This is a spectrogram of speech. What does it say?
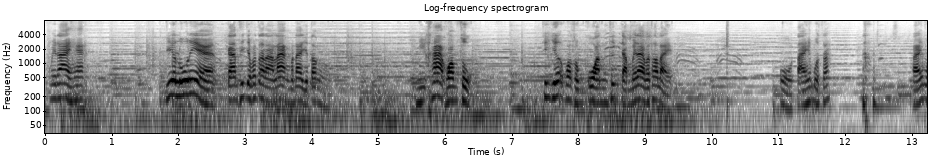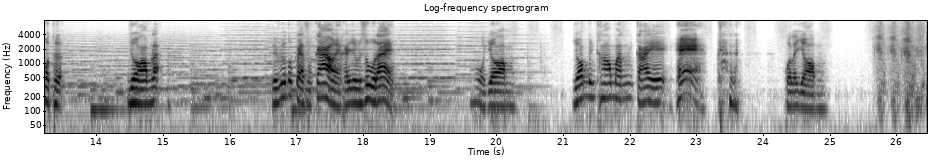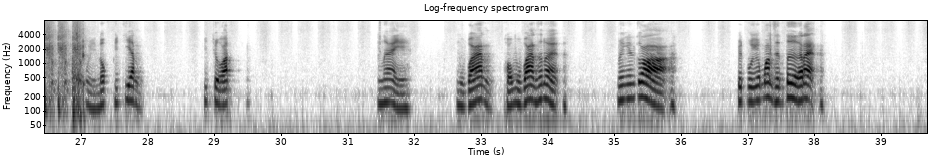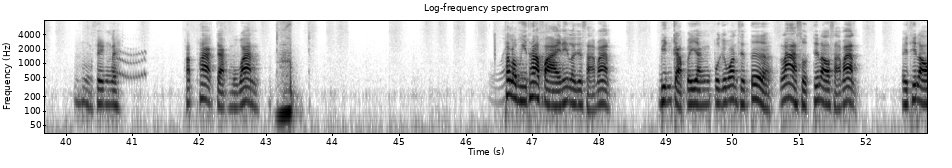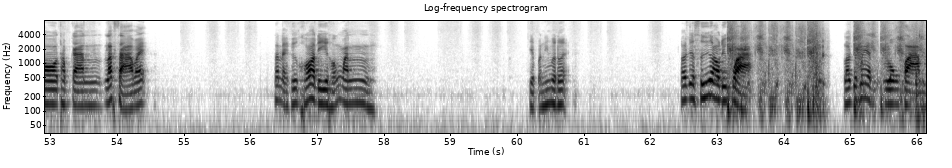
ไม่ได้แฮะเรียนรู้เนี่ยการที่จะพัฒนาร่างมันได้จะต้องมีค่าความสุข ที่เยอะพอสมควรซึ่งจำไม่ได้ว่าเท่าไหร่ โอ้ตายให้หมดซะ ตายให้หมดเถอะ ยอมละเลเวลต้องแปดสิบเก้าเนี่ย ใครจะไปสู้ได้ โอ้ยอม ยอมเป็นข้าวมันไก่แฮ่คนละยอม อุ้ยนกพิเจียนพี่จอดไหนหมู่บ้าน ขอหมู่บ้านซะหน่อย ไม่งั้นก็เป็นโปเกมอนเซ็นเตอร์ก็ได้เซ็งเลย พัดภาคจากหมู่บ้าน ถ้าเรามีท่าไฟนี่เราจะสามารถบินกลับไปยังโปเกมอนเซ็นเตอร์ล่าสุดที่เราสามารถไอ้ที่เราทำการรักษาไว้ นั่นแหละคือข้อดีของมัน เก็บอันนี้มาด้วย เราจะซื้อเอาดีกว่า เราจะไม่ลงฟาร์ม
